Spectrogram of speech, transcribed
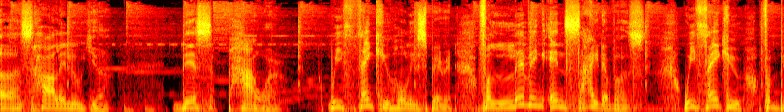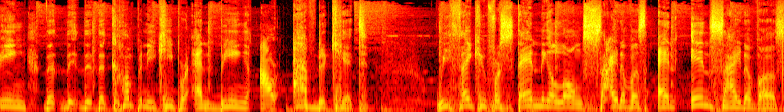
us, hallelujah, this power. We thank you, Holy Spirit, for living inside of us. We thank you for being the, the, the, the company keeper and being our advocate. We thank you for standing alongside of us and inside of us,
